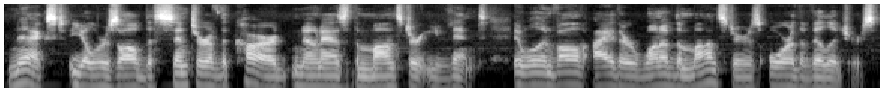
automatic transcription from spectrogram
Next, you'll resolve the center of the card known as the monster event. It will involve either one of the monsters or the villagers.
